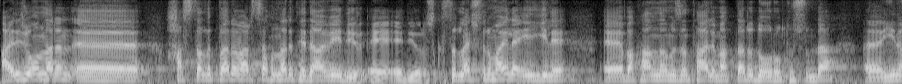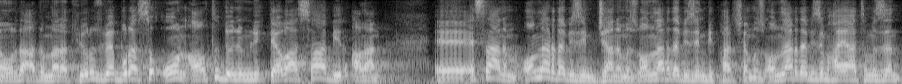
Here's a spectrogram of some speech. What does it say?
Ayrıca onların e, hastalıkları varsa onları tedavi ediyor, e, ediyoruz. Kısırlaştırmayla ilgili e, bakanlığımızın talimatları doğrultusunda e, yine orada adımlar atıyoruz ve burası 16 dönümlük devasa bir alan. E, Esra Hanım onlar da bizim canımız, onlar da bizim bir parçamız, onlar da bizim hayatımızın,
